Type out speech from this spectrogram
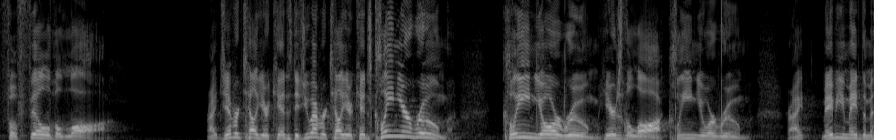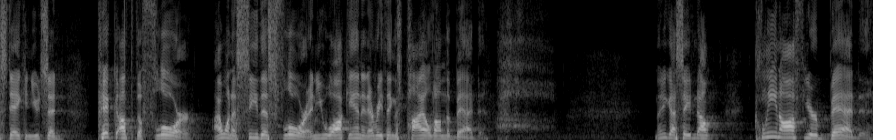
fulfill the law. Right? Did you ever tell your kids, did you ever tell your kids, clean your room? Clean your room. Here's the law clean your room. Right? Maybe you made the mistake and you said, pick up the floor. I want to see this floor. And you walk in and everything's piled on the bed. then you got to say, now clean off your bed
